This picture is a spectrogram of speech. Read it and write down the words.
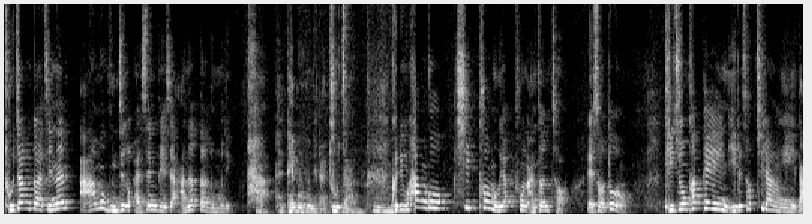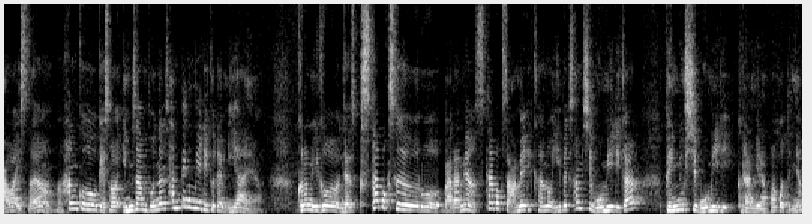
두 잔까지는 아무 문제가 발생되지 않았다는 논문이 다 대, 대부분이라 두 잔. 그리고 한국 식품의약품 안전처 에서도 기준 카페인 일일 섭취량이 나와 있어요. 한국에서 임산부는 300mg 이하예요. 그럼 이거 이제 스타벅스로 말하면 스타벅스 아메리카노 235ml가 165mg이라고 하거든요.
